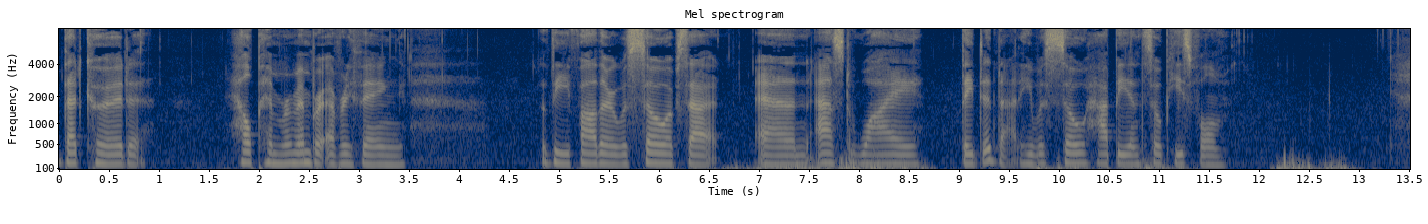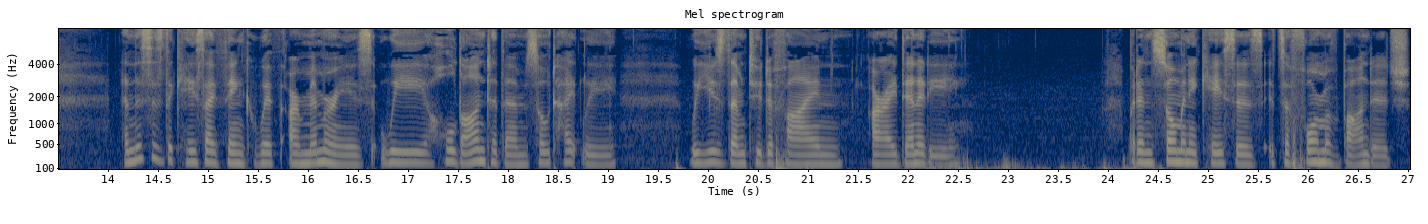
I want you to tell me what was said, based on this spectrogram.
that could help him remember everything, the father was so upset and asked why they did that. He was so happy and so peaceful. And this is the case, I think, with our memories. We hold on to them so tightly, we use them to define our identity. But in so many cases, it's a form of bondage.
